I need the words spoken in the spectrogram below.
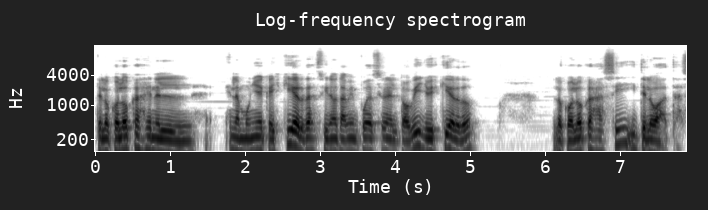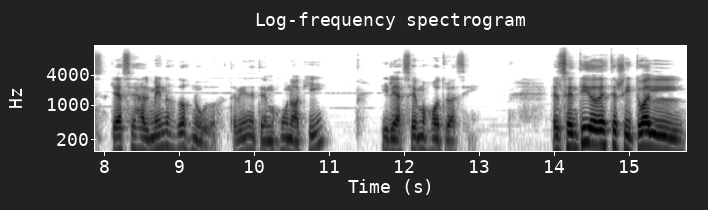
te lo colocas en, en la muñeca izquierda, sino también puede ser en el tobillo izquierdo. Lo colocas así y te lo atas. Le haces al menos dos nudos. ¿Está bien? Tenemos uno aquí y le hacemos otro así. El sentido de este ritual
